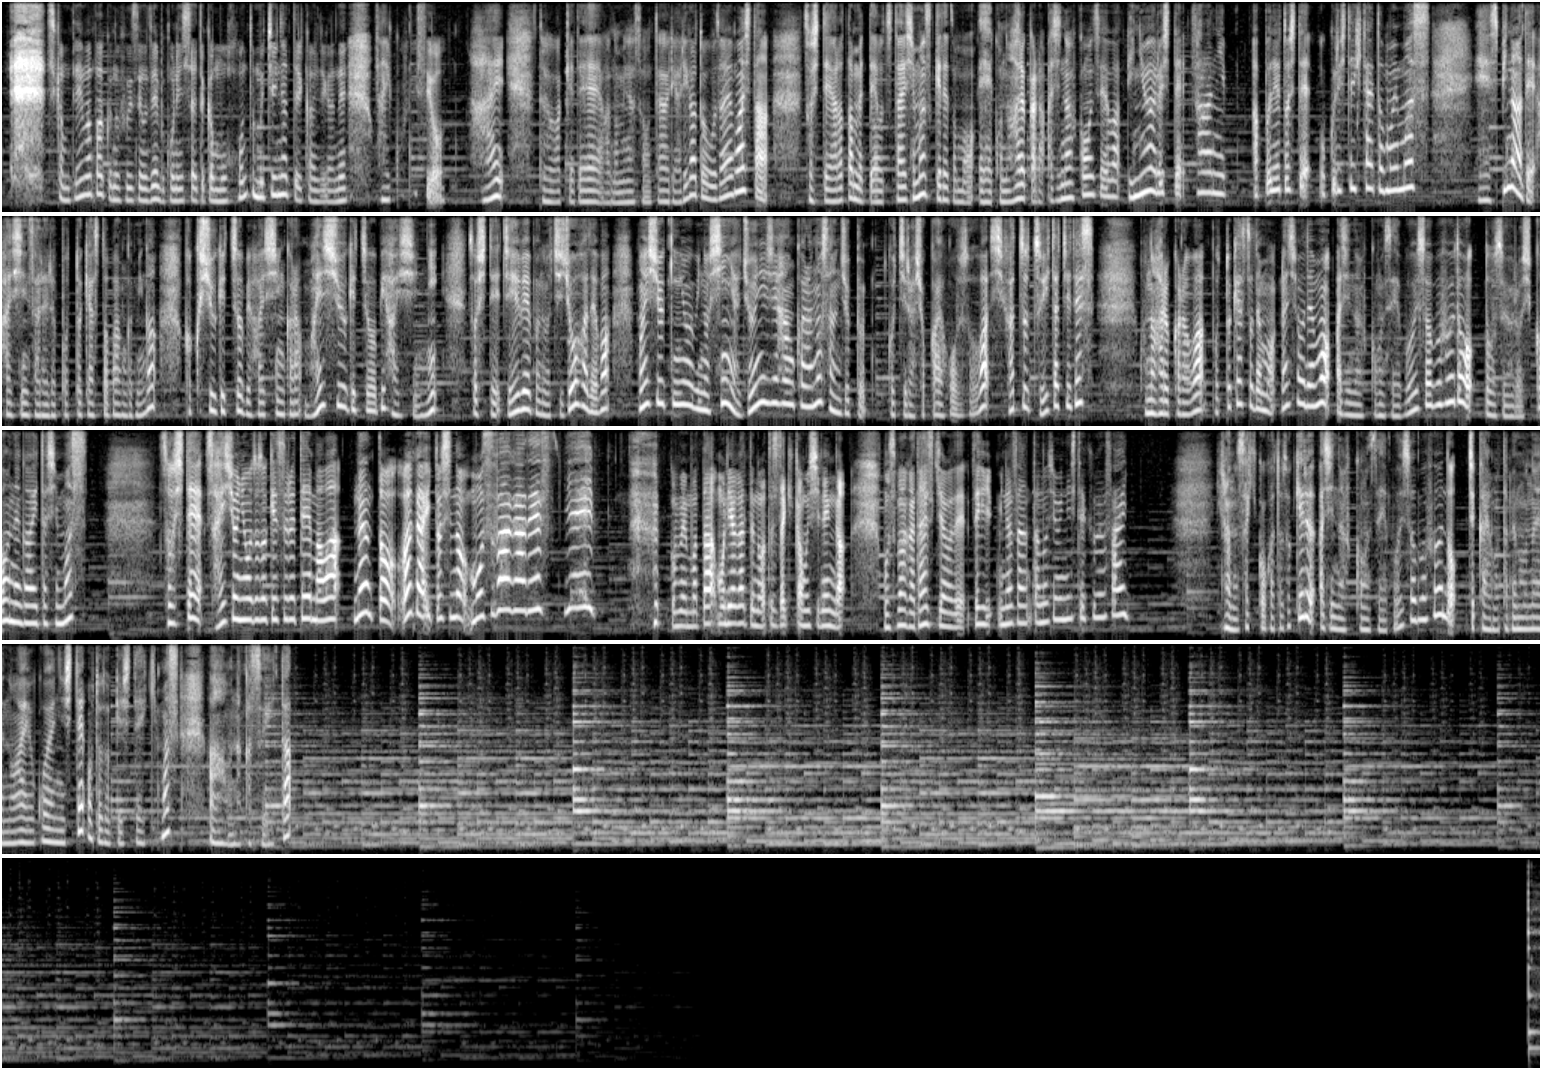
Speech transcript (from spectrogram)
しかもテーマパークの風船を全部これにしたりとかもうほんと夢中になってる感じがね最高ですよ。はいというわけであの皆さんお便りありがとうございましたそして改めてお伝えしますけれども、えー、この春からアジナ副音声はリニューアルしてさらにアップデートしてお送りしていきたいと思います。えー、スピナーで配信されるポッドキャスト番組が各週月曜日配信から毎週月曜日配信に。そして JWEB の地上波では毎週金曜日の深夜12時半からの30分。こちら初回放送は4月1日です。この春からはポッドキャストでもラジオでも味の副音声ボイスオブフードをどうぞよろしくお願いいたします。そして最初にお届けするテーマはなんと我が愛しのモスバーガーです。イエーイ！ごめんまた盛り上がってるの私だけかもしれんがモスバーガー大好きなのでぜひ皆さん楽しみにしてください。平野咲子が届ける味な副音声ボイスオブフード。次回も食べ物への愛を声にしてお届けしていきます。あーお腹すいた。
